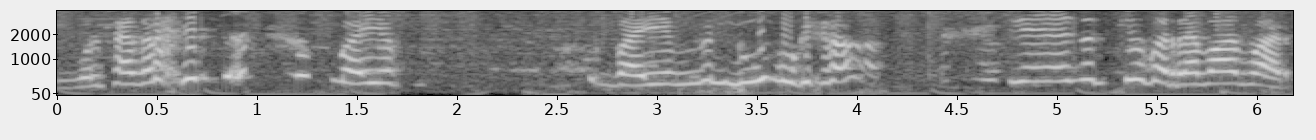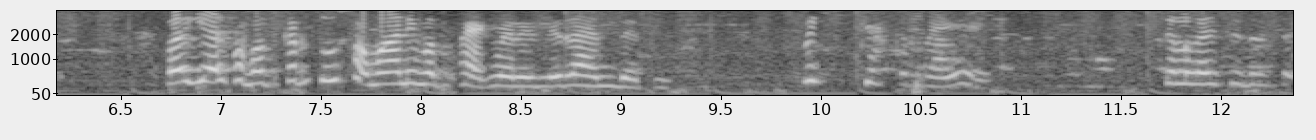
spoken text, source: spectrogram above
बोल फेंक रहा है। भाई, अब भाई, अब मैं नू हो गया। ये ऐसा क्यों कर रहा है बार बार भाई, ऐसा मत कर, तू सामान ही मत फेंक मेरे लिए, रहने दे तू। भाई क्या कर रहा है? चलो इधर से।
